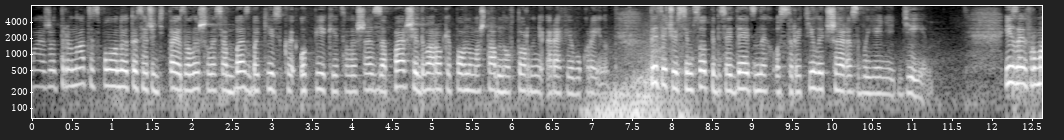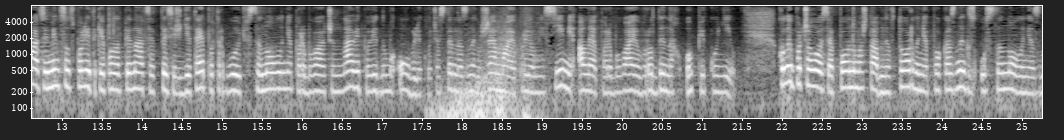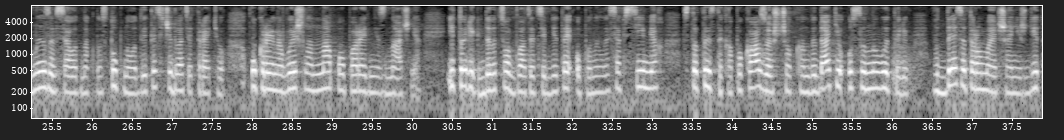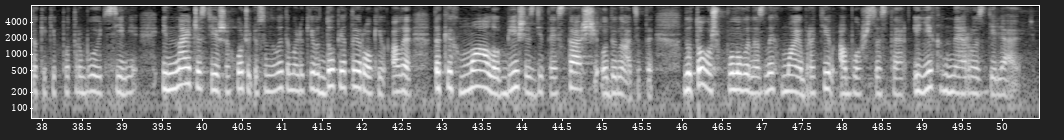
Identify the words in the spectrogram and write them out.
Майже 13,5 тисяч дітей залишилися без батьківської опіки. Це лише за перші два роки повномасштабного вторгнення РФ в Україну. 1759 з них осиротіли через воєнні дії. І за інформацією Мінсоцполітики, понад 15 тисяч дітей потребують всиновлення, перебуваючи на відповідному обліку. Частина з них вже має прийомні сім'ї, але перебуває в родинах опікунів. Коли почалося повномасштабне вторгнення, показник з усиновлення знизився. Однак наступного 2023-го Україна вийшла на попередні значення. І торік 927 дітей опинилися в сім'ях. Статистика показує, що кандидатів усиновителів в десятеро менше ніж діток, які потребують сім'ї, і найчастіше хочуть усиновити малюків до 5 років, але таких мало. Більшість дітей старші 11. До того ж, половина з них має братів або ж сестер, і їх не розділяють.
